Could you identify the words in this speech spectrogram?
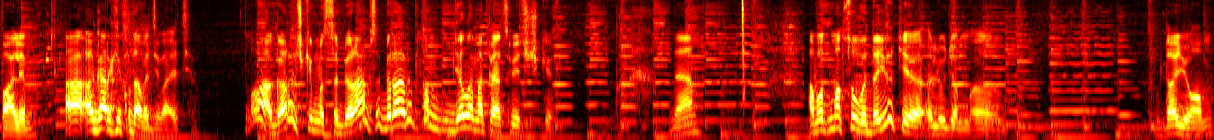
Палим. А огарки куда вы деваете? Ну, огарочки мы собираем, собираем, потом делаем опять свечечки. Да. А вот мацу вы даете людям? Э, даем.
